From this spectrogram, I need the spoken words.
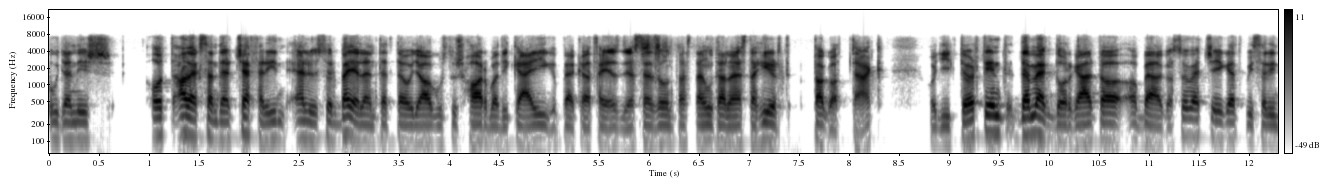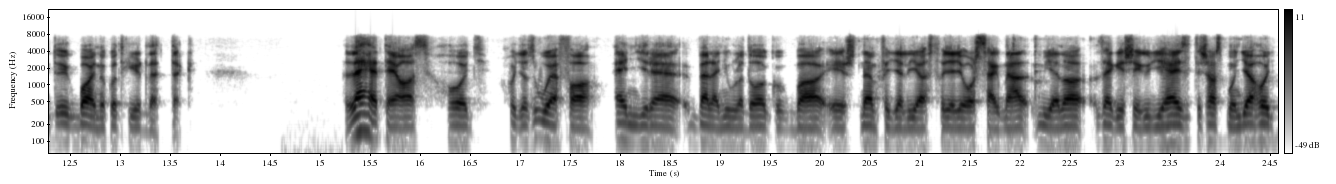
ugyanis ott Alexander Cseferin először bejelentette, hogy augusztus harmadikáig be kell fejezni a szezont, aztán utána ezt a hírt tagadták, hogy így történt, de megdorgálta a belga szövetséget, miszerint ők bajnokot hirdettek. Lehet-e az, hogy, hogy az UEFA ennyire belenyúl a dolgokba, és nem figyeli azt, hogy egy országnál milyen az egészségügyi helyzet, és azt mondja, hogy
